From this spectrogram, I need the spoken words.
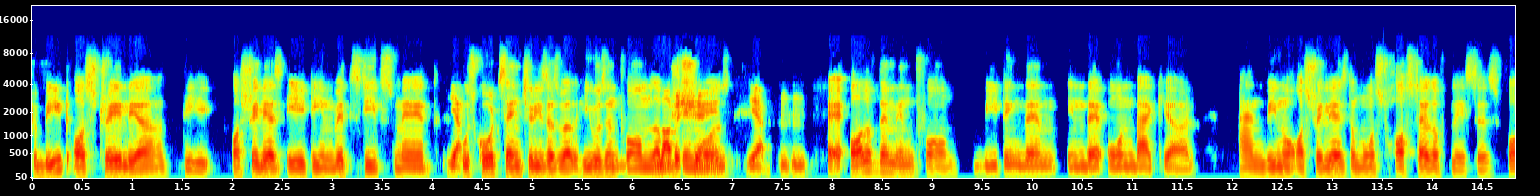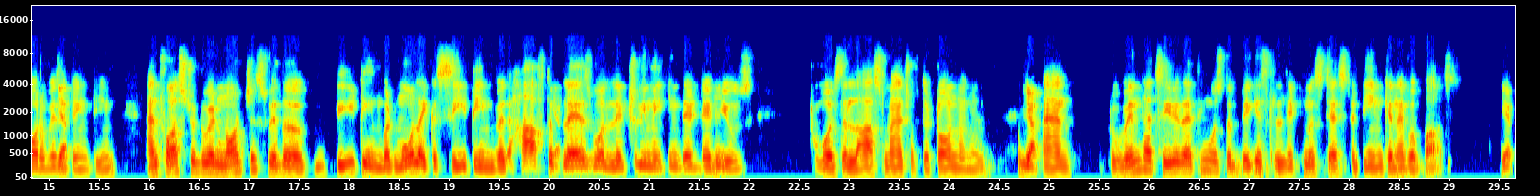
to beat Australia, the Australia's A team with Steve Smith, yeah. who scored centuries as well. He was in form. Labuschagne was. Yeah. Mm-hmm. Eh, all of them in form, beating them in their own backyard. And we know Australia is the most hostile of places for a visiting yeah. team. And for yeah. us to do it not just with a B team, but more like a C team, where half the players were literally making their debuts mm-hmm. towards the last match of the tournament. Yeah. And to win that series, I think was the biggest litmus test a team can ever pass. Yep.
